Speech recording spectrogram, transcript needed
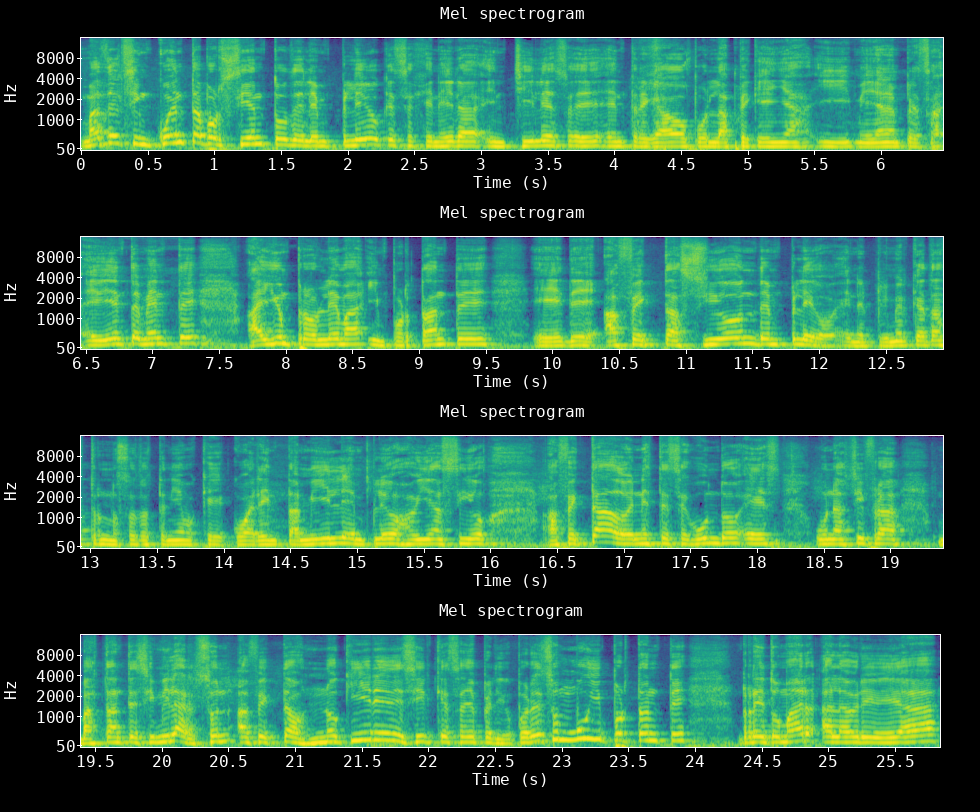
Más del 50% del empleo que se genera en Chile es eh, entregado por las pequeñas y medianas empresas. Evidentemente hay un problema importante eh, de afectación de empleo. En el primer catastro nosotros teníamos que 40.000 empleos habían sido afectados. En este segundo es una cifra bastante similar. Son afectados. No quiere decir que se haya perdido. Por eso es muy importante retomar a la brevedad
